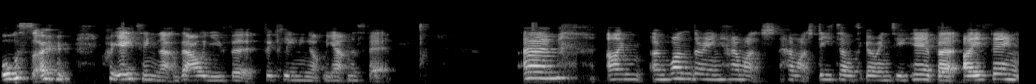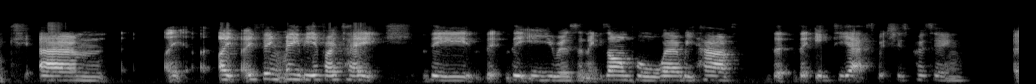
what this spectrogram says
also creating that value for for cleaning up the atmosphere. Um, I'm I'm wondering how much how much detail to go into here, but I think um, I, I, I think maybe if I take the, the, the EU as an example, where we have the, the ETS, which is putting a,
